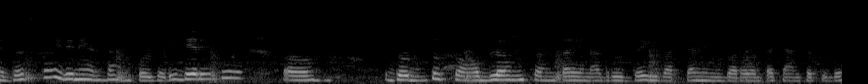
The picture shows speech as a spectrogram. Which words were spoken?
ಹೆದರ್ಸ್ತಾ ಇದ್ದೀನಿ ಅಂತ ಅಂದ್ಕೊಳ್ಬೇಡಿ ದೇರ್ ಈಸ್ ಎ ದೊಡ್ಡ ಪ್ರಾಬ್ಲಮ್ಸ್ ಅಂತ ಏನಾದರೂ ಇದ್ದರೆ ಈ ವರ್ಷ ನಿಮ್ಗೆ ಬರುವಂಥ ಚಾನ್ಸಸ್ ಇದೆ.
